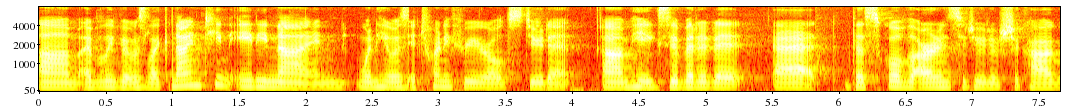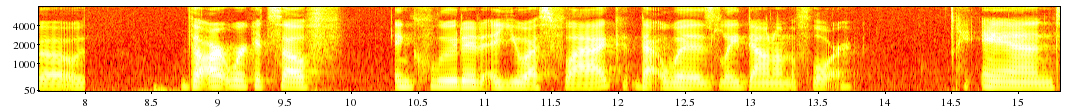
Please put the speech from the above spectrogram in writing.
Um, I believe it was like 1989 when he was a 23 year old student. Um, he exhibited it at the School of the Art Institute of Chicago. The artwork itself included a U.S. flag that was laid down on the floor. And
